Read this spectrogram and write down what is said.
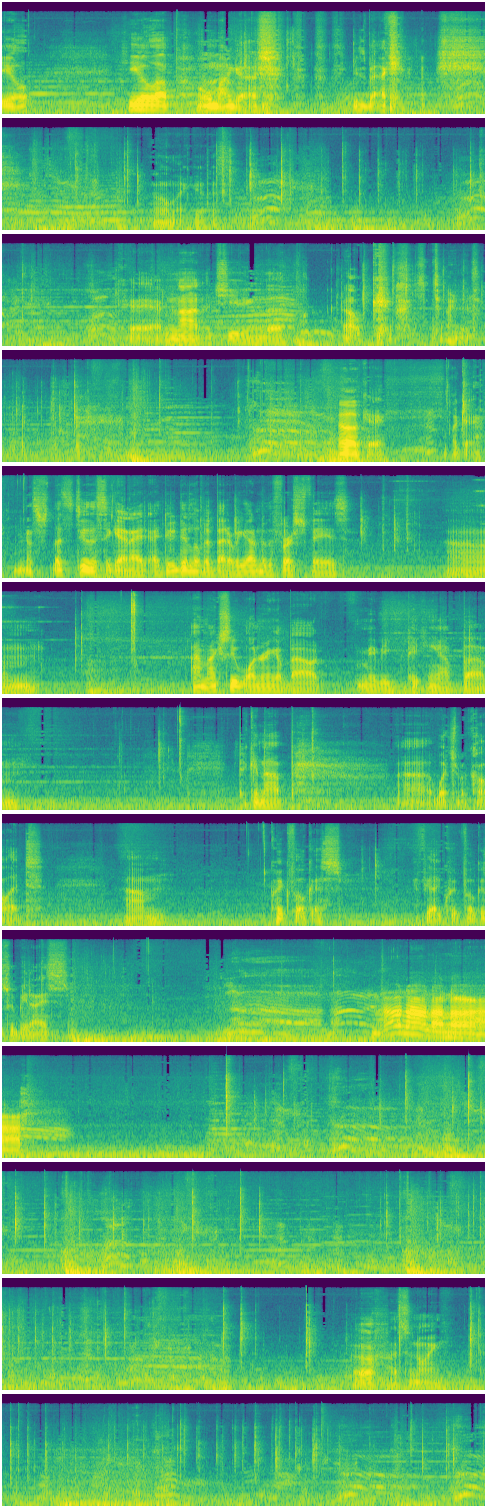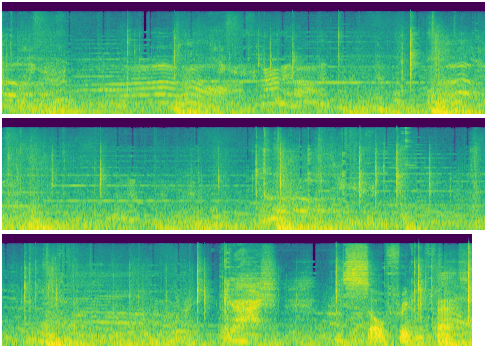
Heal. Heal up. Oh my gosh. He's back. oh my goodness. Okay, I'm not achieving the... Oh gosh, darn it. Okay. Okay. Let's let's do this again. I, I do did a little bit better. We got into the first phase. Um, I'm actually wondering about maybe picking up um, picking up uh, what call it um, quick focus. I feel like quick focus would be nice. No, no, no, no. Ugh, so freaking fast.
